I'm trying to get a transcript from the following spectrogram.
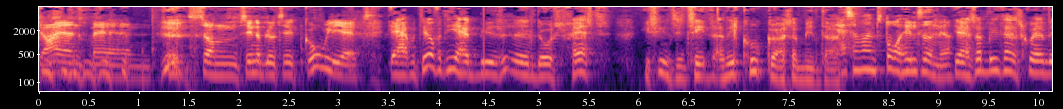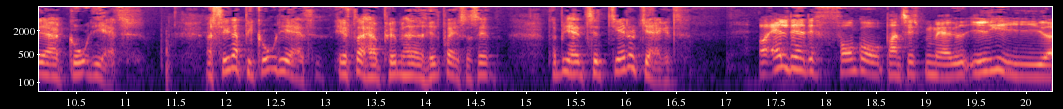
Giant Man, som senere blev til Goliath. Ja, men det var fordi, han blev øh, låst fast i sin identitet, og han ikke kunne gøre sig mindre. Ja, så var han stor hele tiden, ja. Ja, så mente han, skulle han være Goliath. Og senere blev Goliath, efter at herr Pym havde helbredt sig selv, der bliver han til Yellow Jacket. Og alt det her, det foregår, parentes bemærket, ikke i uh,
